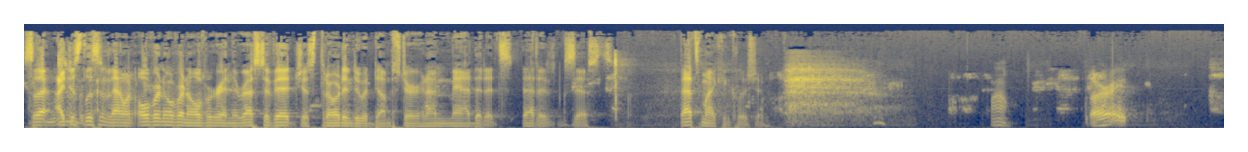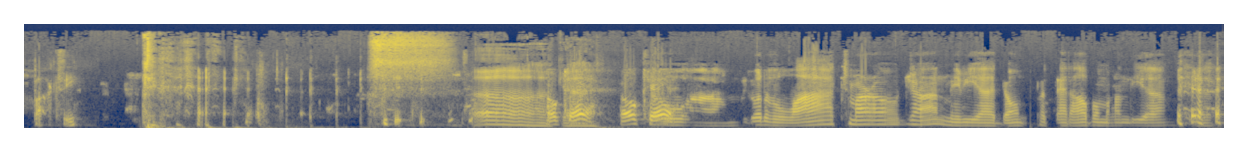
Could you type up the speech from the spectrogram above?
So that, I just listen to that one over and over and over, and the rest of it just throw it into a dumpster, and I'm mad that it's that it exists. That's my conclusion. Wow. All right. Boxy. Oh, Okay. God. Okay. So, um, we go to the law tomorrow, John. Maybe uh, don't put that album on the uh, the,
